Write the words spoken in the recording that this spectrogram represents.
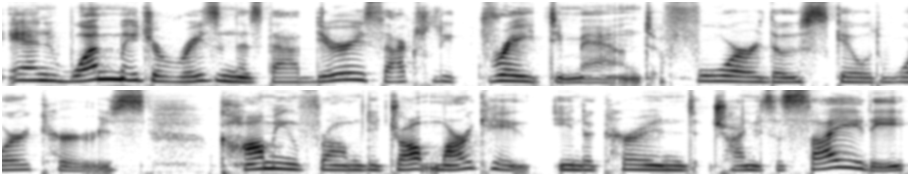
And one major reason is that there is actually great demand for those skilled workers coming from the job market in the current Chinese society.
